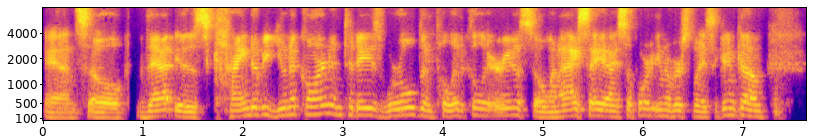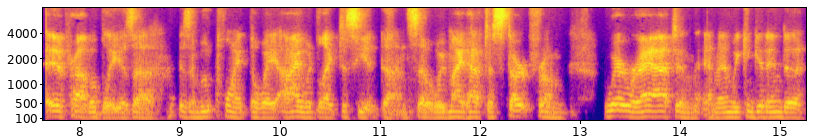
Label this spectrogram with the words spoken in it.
And so that is kind of a unicorn in today's world and political area. So when i say i support universal basic income it probably is a is a moot point the way i would like to see it done. So we might have to start from where we're at and and then we can get into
